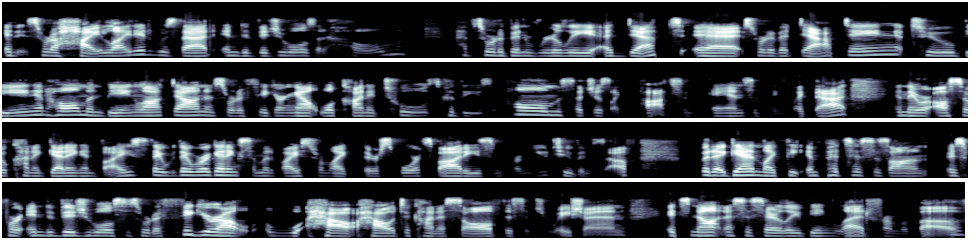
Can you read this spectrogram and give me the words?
it sort of highlighted was that individuals at home have sort of been really adept at sort of adapting to being at home and being locked down and sort of figuring out what kind of tools could they use at home, such as like pots and pans and things like that. And they were also kind of getting advice. They, they were getting some advice from like their sports bodies and from YouTube and stuff but again like the impetus is on is for individuals to sort of figure out how how to kind of solve the situation it's not necessarily being led from above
